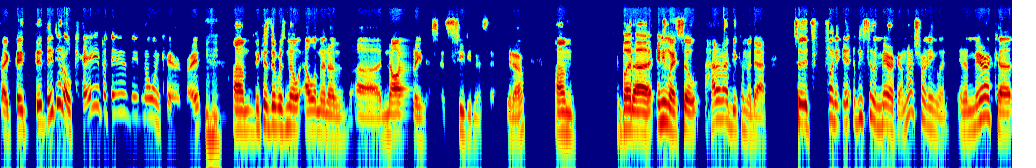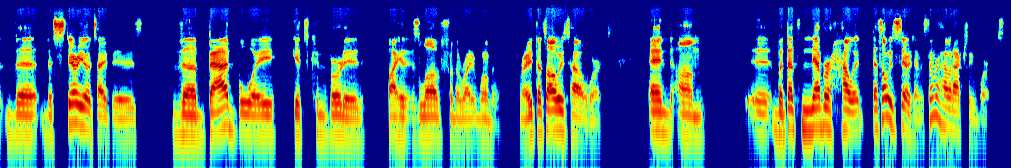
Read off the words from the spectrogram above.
like, they did, they did okay, but they, they no one cared, right? Mm-hmm. Um, because there was no element of uh, naughtiness and seediness there, you know? Um, but uh, anyway, so how did I become a dad? So it's funny, at least in America. I'm not sure in England. In America, the the stereotype is the bad boy gets converted by his love for the right woman. Right? That's always how it works. And um, uh, but that's never how it. That's always stereotype. It's never how it actually works.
